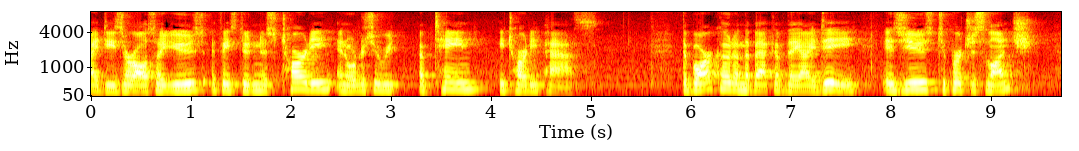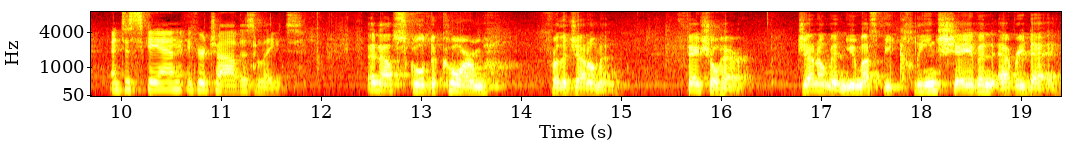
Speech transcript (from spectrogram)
IDs are also used if a student is tardy in order to obtain a tardy pass. The barcode on the back of the ID is used to purchase lunch and to scan if your child is late. And now school decorum for the gentleman. Facial hair. Gentlemen, you must be clean shaven every day.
